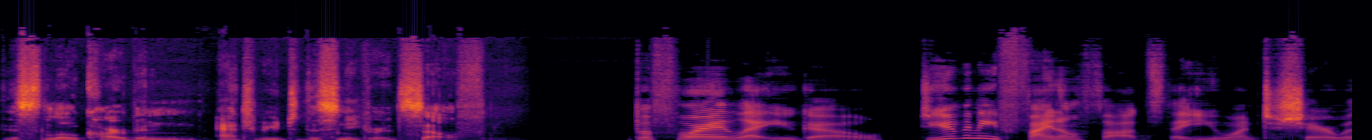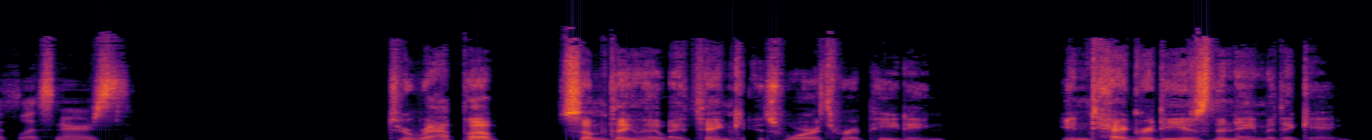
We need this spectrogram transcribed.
this low carbon attribute to the sneaker itself. Before I let you go, do you have any final thoughts that you want to share with listeners? To wrap up something that I think is worth repeating integrity is the name of the game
